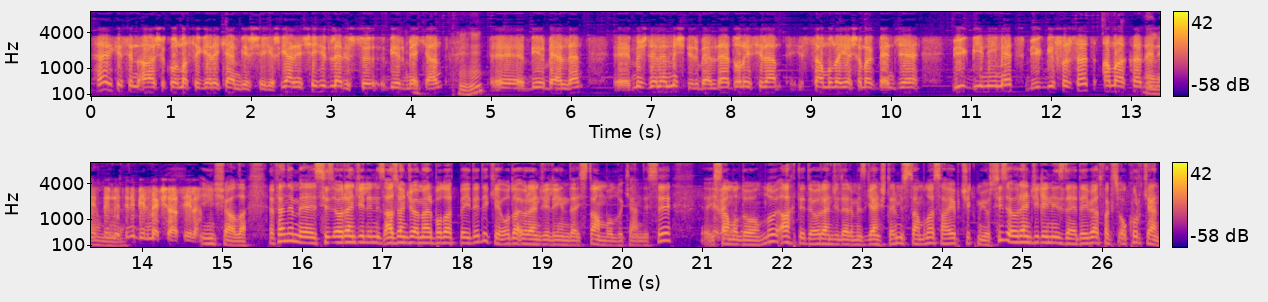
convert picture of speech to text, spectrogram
herkesin aşık olması gereken bir şehir. Yani şehirler üstü bir mekan, hı hı. E, bir belde, e, müjdelenmiş bir belde. Dolayısıyla İstanbul'da yaşamak bence büyük bir nimet, büyük bir fırsat ama kaderin kıymetini bilmek şartıyla. İnşallah. Efendim e, siz öğrenciliğiniz az önce Ömer Bolat Bey dedi ki o da öğrenciliğinde İstanbullu kendisi. E, İstanbul evet. doğumlu. Ah dedi öğrencilerimiz, gençlerimiz İstanbul'a sahip çıkmıyor. Siz öğrenciliğinizde Edebiyat Fakültesi okurken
